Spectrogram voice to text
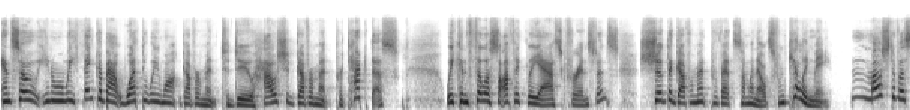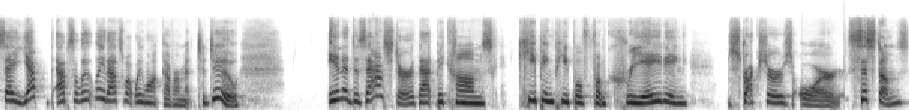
And so, you know, when we think about what do we want government to do, how should government protect us, we can philosophically ask, for instance, should the government prevent someone else from killing me? Most of us say, yep, absolutely. That's what we want government to do. In a disaster, that becomes keeping people from creating structures or systems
